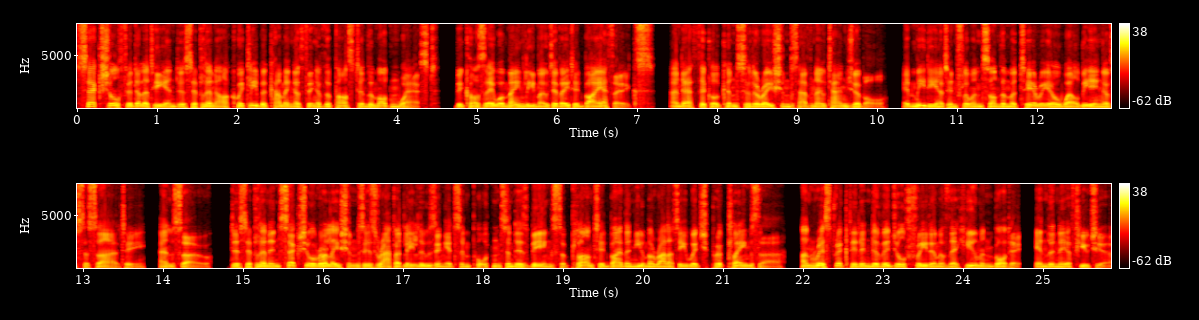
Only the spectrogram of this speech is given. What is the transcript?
Sexual fidelity and discipline are quickly becoming a thing of the past in the modern West, because they were mainly motivated by ethics, and ethical considerations have no tangible, immediate influence on the material well-being of society, and so, discipline in sexual relations is rapidly losing its importance and is being supplanted by the new morality which proclaims the unrestricted individual freedom of the human body. In the near future,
